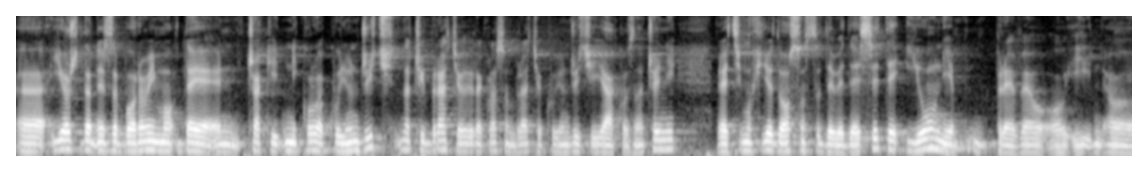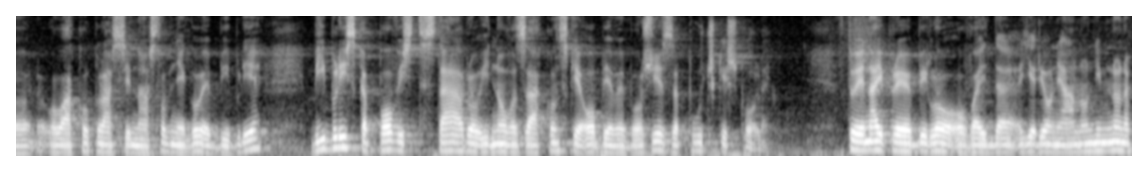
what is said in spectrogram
E, još da ne zaboravimo da je čak i Nikola Kujundžić, znači braća, rekla sam braća Kujundžić je jako značajni, recimo 1890. i on je preveo i ovako glasi naslov njegove Biblije, Biblijska povist staro i novozakonske objave Božije za pučke škole. To je najpre bilo, ovaj, da, jer je on je anonimno, na,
